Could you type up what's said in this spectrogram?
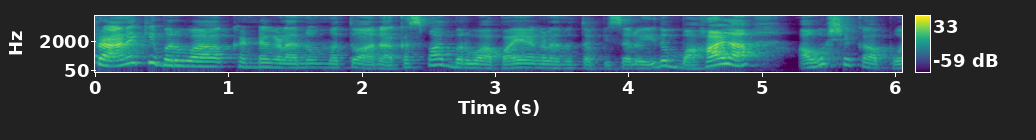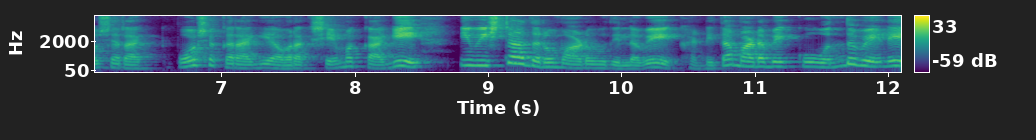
ಪ್ರಾಣಕ್ಕೆ ಬರುವ ಖಂಡಗಳನ್ನು ಮತ್ತು ಅಕಸ್ಮಾತ್ ಬರುವ ಅಪಾಯಗಳನ್ನು ತಪ್ಪಿಸಲು ಇದು ಬಹಳ ಅವಶ್ಯಕ ಪೋಷರ, ಪೋಷಕರಾಗಿ ಅವರ ಕ್ಷೇಮಕ್ಕಾಗಿ ನೀವು ಇಷ್ಟಾದರೂ ಮಾಡುವುದಿಲ್ಲವೇ? ಖಂಡಿತ ಮಾಡಬೇಕು. ಒಂದು ವೇಳೆ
